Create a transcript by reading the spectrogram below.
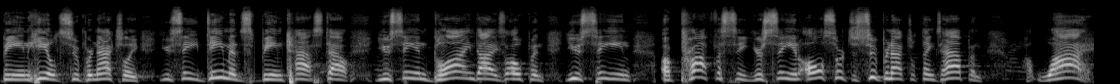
being healed supernaturally. You see demons being cast out. You seeing blind eyes open. You seeing a prophecy. You're seeing all sorts of supernatural things happen. Why?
